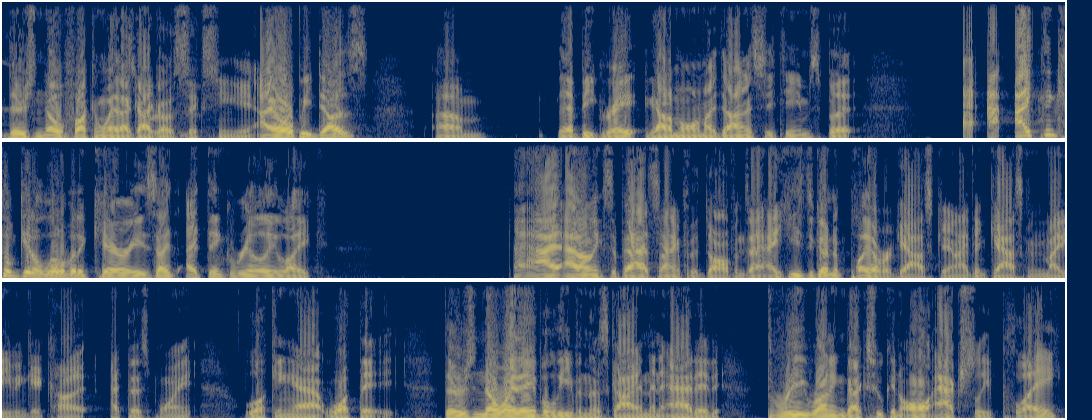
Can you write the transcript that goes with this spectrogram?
there's no fucking way that guy goes 16 games. I hope he does. Um, that'd be great. I got him on one of my dynasty teams, but I, I- think he'll get a little bit of carries. I I think really like I, I don't think it's a bad signing for the Dolphins. I, I, he's going to play over Gaskin. I think Gaskin might even get cut at this point. Looking at what they, there's no way they believe in this guy, and then added three running backs who can all actually play,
